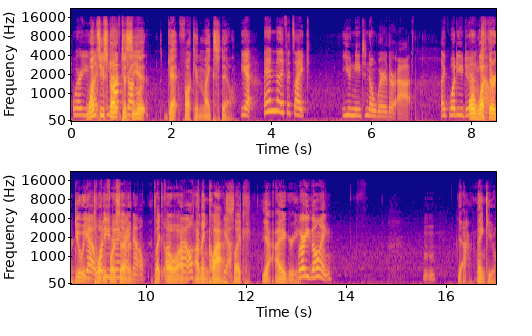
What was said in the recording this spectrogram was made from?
where you Once like, you start to draw see it get fucking like stale, yeah, and if it's like, you need to know where they're at. Like, what are you doing? or what now? they're doing Yeah, what are you doing 24/7. right now? It's like, oh, I'm, I'll- I'm in class. yeah. Like, yeah, I agree. Where are you going? yeah, thank you.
